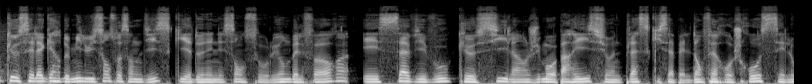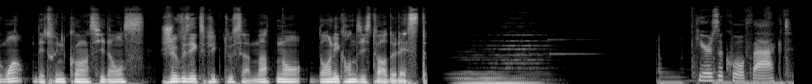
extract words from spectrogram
que c'est la guerre de 1870 qui a donné naissance au Lion de Belfort? Et saviez-vous que s'il a un jumeau à Paris sur une place qui s'appelle d'Enfer Rochereau, c'est loin d'être une coïncidence? Je vous explique tout ça maintenant dans les grandes histoires de l'Est. Here's a cool fact.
